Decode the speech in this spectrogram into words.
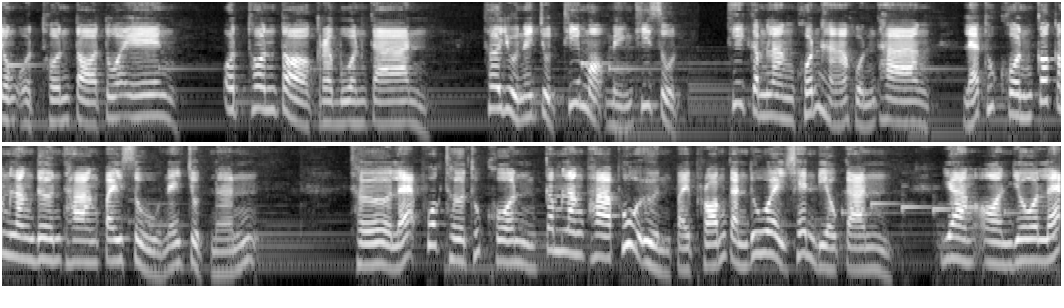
จงอดทนต่อตัวเอง อดทนต่อกระบวนการ เธออยู่ในจุดที่เหมาะเหม่งที่สุดที่กำลังค้นหาหนทาง และทุกคนก็กำลังเดินทางไปสู่ในจุดนั้น เธอและพวกเธอทุกคนกำลังพาผู้อื่นไปพร้อมกันด้วยเช่นเดียวกัน อย่างอ่อนโยนและ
